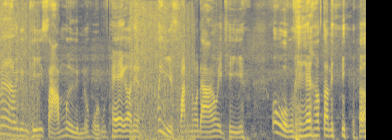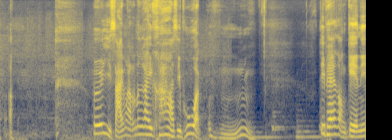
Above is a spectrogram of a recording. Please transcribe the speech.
หน้าไปหนึ่งทีสามหมื่นโอ้โหกูแพ้ก็เนี่ยไม่มีฟันธรรมดาไปอีกที โอ้โหแพ้ครับตอนนี้ เฮ้ย สายหมัดอะไรค่าสิพวก อื ที่แพ้สองเกมนี้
